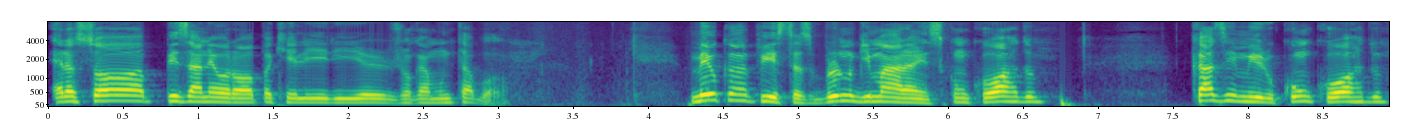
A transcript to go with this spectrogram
era só pisar na Europa que ele iria jogar muita bola. Meio-campistas: Bruno Guimarães, concordo. Casemiro, concordo.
